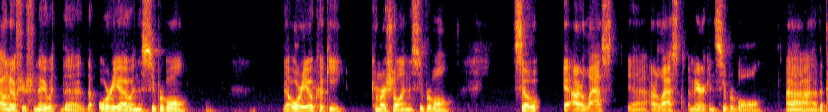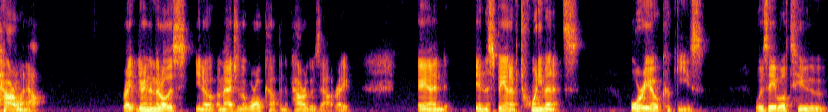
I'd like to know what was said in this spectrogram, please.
I don't know if you're familiar with the, the Oreo and the Super Bowl, the Oreo cookie commercial and the Super Bowl. So our last, uh, our last American Super Bowl, uh, the power went out right during the middle of this, you know, imagine the World Cup and the power goes out, right? And in the span of 20 minutes, Oreo Cookies was able to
